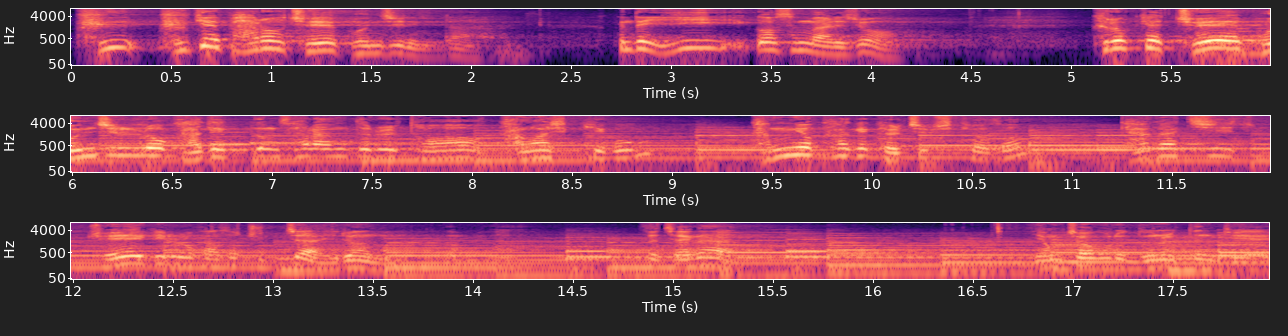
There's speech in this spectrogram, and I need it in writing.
그, 그게 바로 죄의 본질입니다. 근데 이것은 말이죠. 그렇게 죄의 본질로 가게끔 사람들을 더 강화시키고 강력하게 결집시켜서 다 같이 죄의 길로 가서 죽자 이런 겁니다. 그래서 제가 영적으로 눈을 뜬 뒤에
